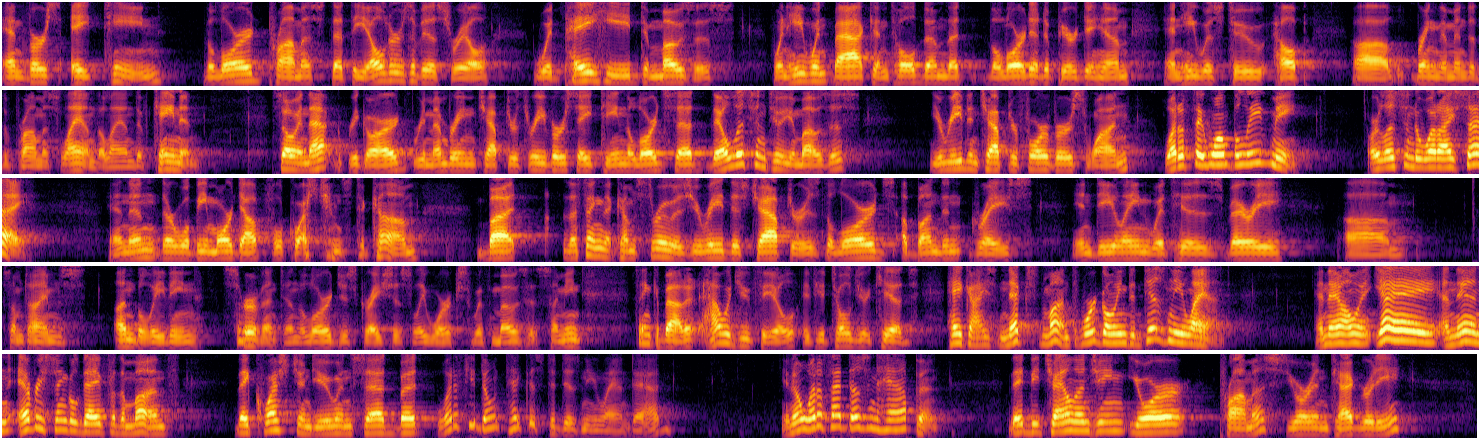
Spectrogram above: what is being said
and verse 18, the Lord promised that the elders of Israel would pay heed to Moses when he went back and told them that the Lord had appeared to him and he was to help uh, bring them into the promised land, the land of Canaan. So, in that regard, remembering chapter 3, verse 18, the Lord said, They'll listen to you, Moses. You read in chapter 4, verse 1, What if they won't believe me or listen to what I say? And then there will be more doubtful questions to come. But the thing that comes through as you read this chapter is the Lord's abundant grace in dealing with his very um, sometimes unbelieving servant, and the Lord just graciously works with Moses. I mean, think about it. How would you feel if you told your kids, hey guys, next month we're going to Disneyland? And they all went, yay! And then every single day for the month, they questioned you and said, but what if you don't take us to Disneyland, Dad? You know, what if that doesn't happen? They'd be challenging your promise, your integrity.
